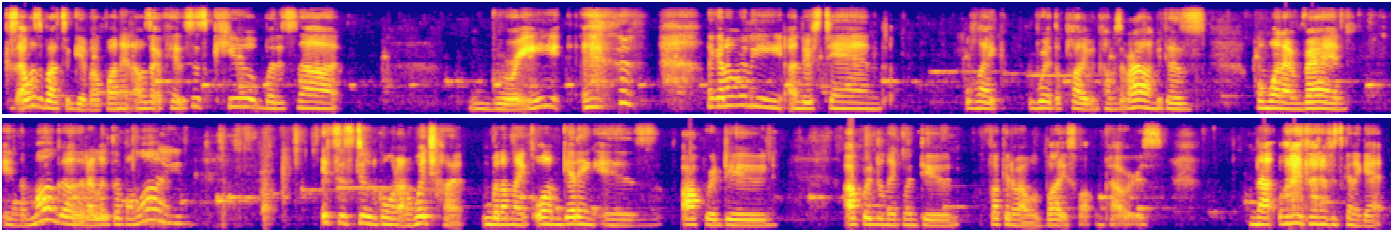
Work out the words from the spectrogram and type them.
Because I was about to give up on it. I was like, okay, this is cute, but it's not great. like I don't really understand like where the plot even comes around because from what I read in the manga that I looked up online, it's this dude going on a witch hunt. But I'm like, all I'm getting is awkward dude, awkward delinquent dude fucking around with body swapping powers. Not what I thought I was gonna get.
